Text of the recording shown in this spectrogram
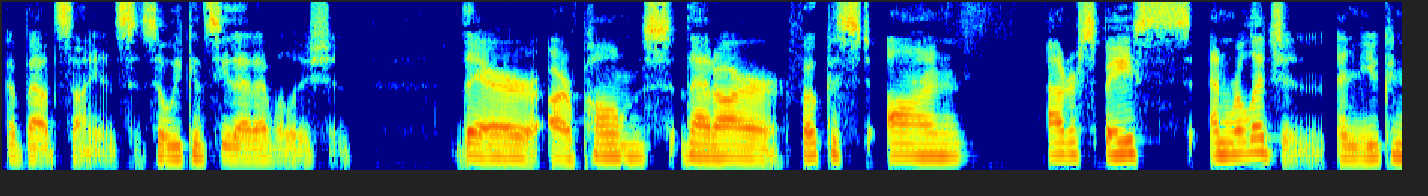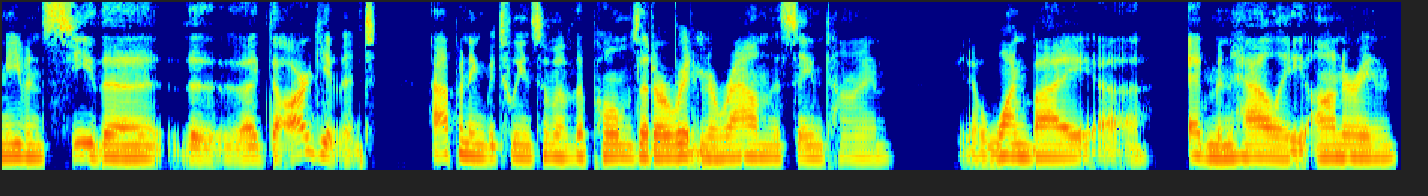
about science. So we can see that evolution. There are poems that are focused on outer space and religion. And you can even see the, the, like the argument happening between some of the poems that are written around the same time. You know, one by, uh, Edmund Halley honoring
